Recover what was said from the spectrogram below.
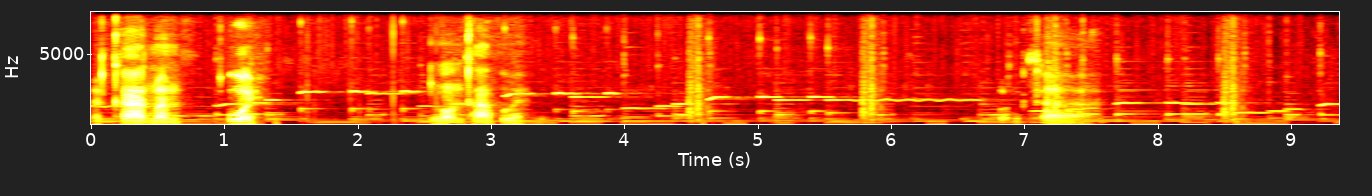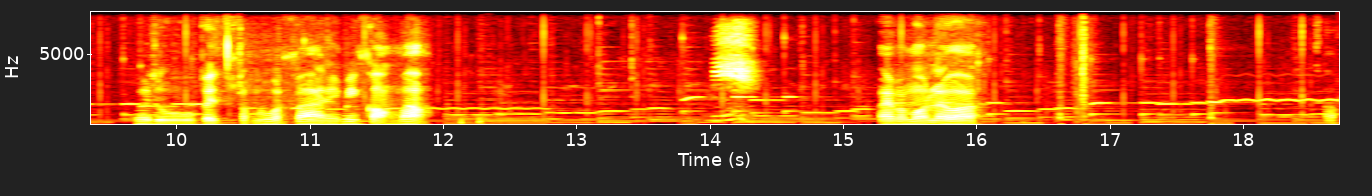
จัดการมัน อุ้ย หล่นทับเลย กล้าไปดูไปสำรวจบ้านนี้มีกล่องเปล่านี่ไปมาหมดแล้วเหรอะครับ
